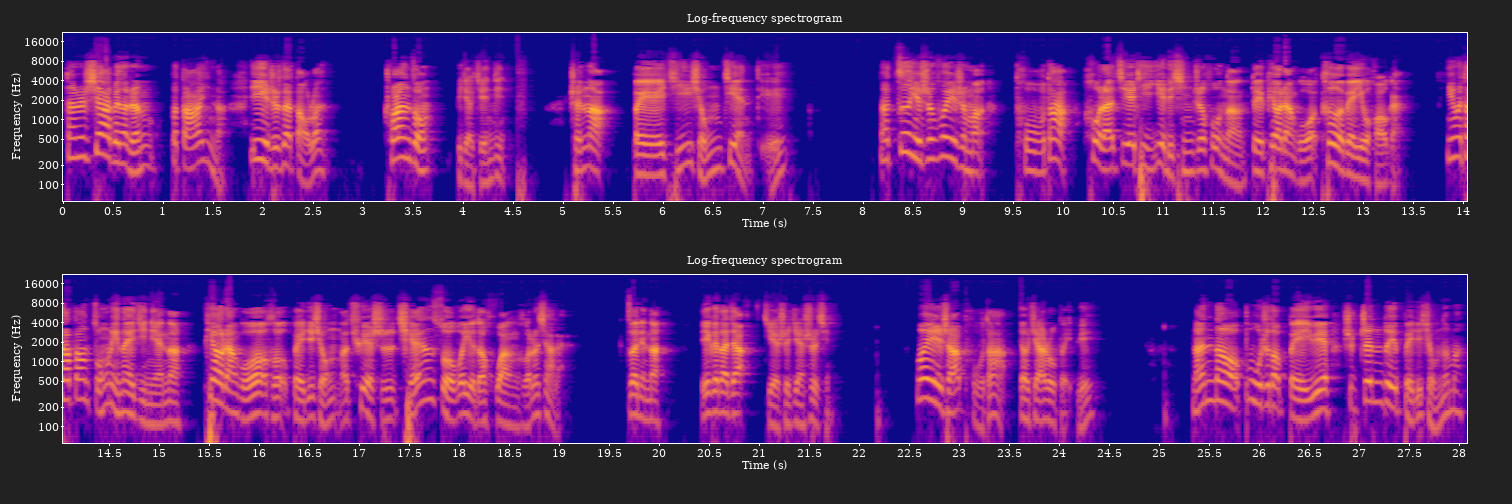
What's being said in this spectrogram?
但是下边的人不答应呢，一直在捣乱。川总比较坚定，成了北极熊间谍。那这也是为什么普大后来接替叶利钦之后呢，对漂亮国特别有好感，因为他当总理那几年呢，漂亮国和北极熊那确实前所未有的缓和了下来。这里呢，也给大家解释一件事情：为啥普大要加入北约？难道不知道北约是针对北极熊的吗？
